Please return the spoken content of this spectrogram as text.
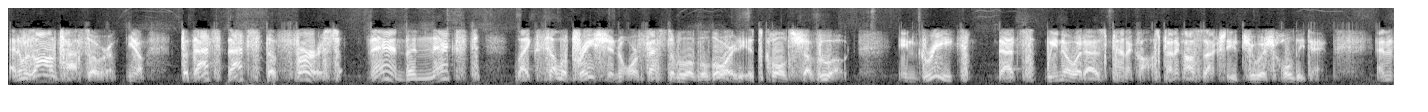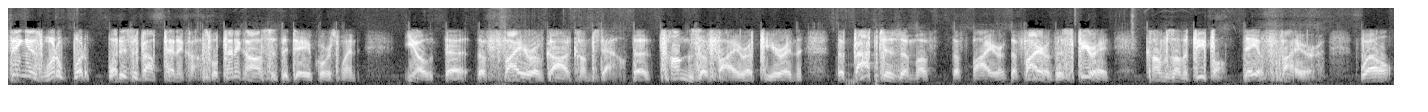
and it was on Passover, you know. But that's that's the first. Then the next like celebration or festival of the Lord is called Shavuot. In Greek, that's we know it as Pentecost. Pentecost is actually a Jewish holy day. And the thing is, what what what is it about Pentecost? Well, Pentecost is the day, of course, when you know the the fire of God comes down, the tongues of fire appear, and the, the baptism of the fire, the fire of the Spirit, comes on the people. Day of fire. Well,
